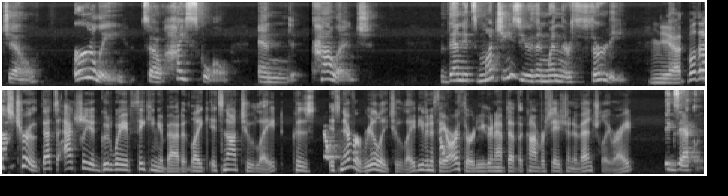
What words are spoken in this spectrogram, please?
Jill, early, so high school and college, then it's much easier than when they're 30. Yeah, well, that's true. That's actually a good way of thinking about it. Like, it's not too late because it's never really too late. Even if they are 30, you're going to have to have the conversation eventually, right? Exactly.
